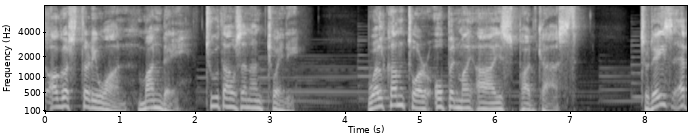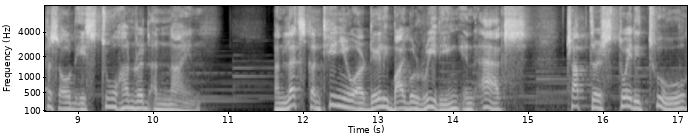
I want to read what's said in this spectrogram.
August 31, Monday, 2020. Welcome to our Open My Eyes podcast. Today's episode is 209. And let's continue our daily Bible reading in Acts chapters 22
